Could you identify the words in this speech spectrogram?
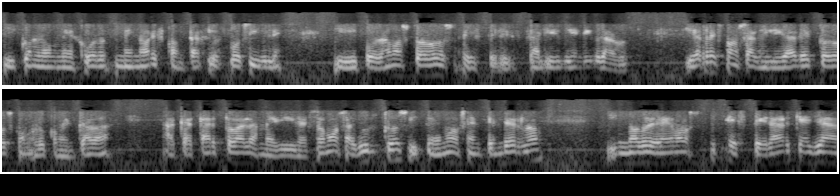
y con los mejor, menores contagios posible y podamos todos este, salir bien librados. Y es responsabilidad de todos, como lo comentaba, acatar todas las medidas. Somos adultos y tenemos que entenderlo y no debemos esperar que haya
